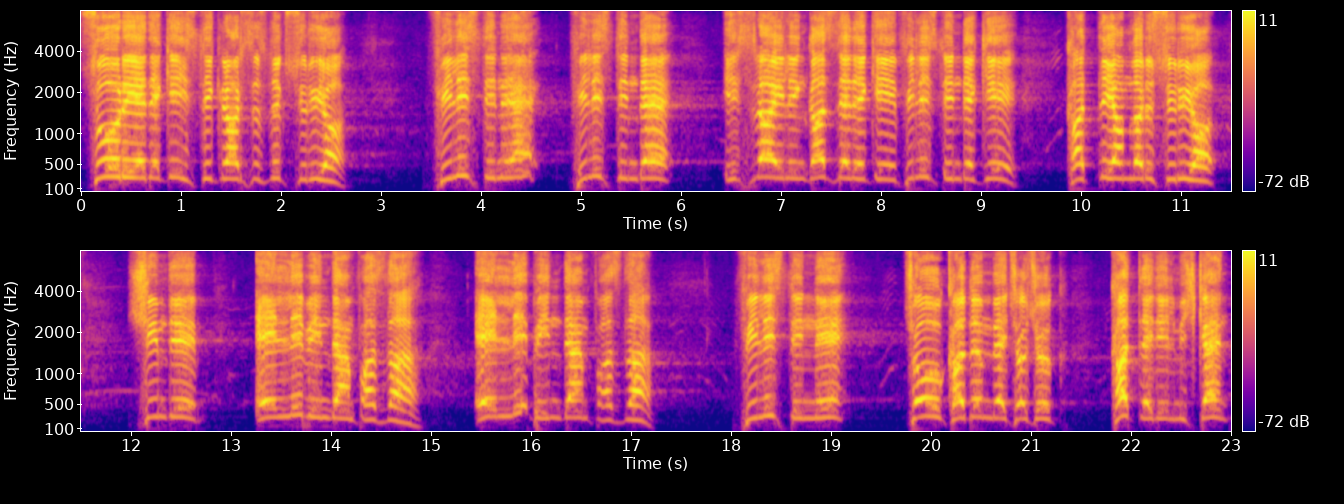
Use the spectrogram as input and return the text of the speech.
Suriye'deki istikrarsızlık sürüyor. Filistin'e Filistin'de İsrail'in Gazze'deki Filistin'deki katliamları sürüyor. Şimdi 50 binden fazla 50 binden fazla Filistinli çoğu kadın ve çocuk katledilmişken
